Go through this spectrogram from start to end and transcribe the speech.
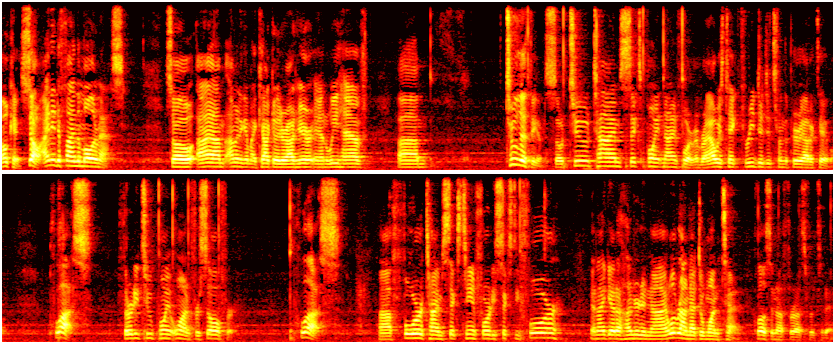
Okay, so I need to find the molar mass. So I'm, I'm going to get my calculator out here, and we have um, two lithiums. So 2 times 6.94. Remember, I always take three digits from the periodic table. Plus 32.1 for sulfur, plus uh, 4 times 16, 40, 64, and I get 109. We'll round that to 110. Close enough for us for today.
